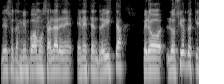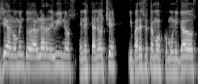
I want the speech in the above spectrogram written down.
de eso también podamos hablar en, en esta entrevista. Pero lo cierto es que llega el momento de hablar de vinos en esta noche y para eso estamos comunicados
